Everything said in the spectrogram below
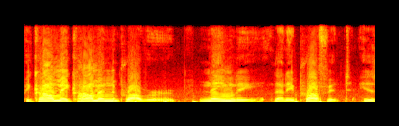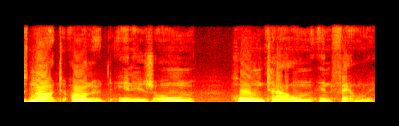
become a common proverb, namely that a prophet is not honored in his own hometown and family.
